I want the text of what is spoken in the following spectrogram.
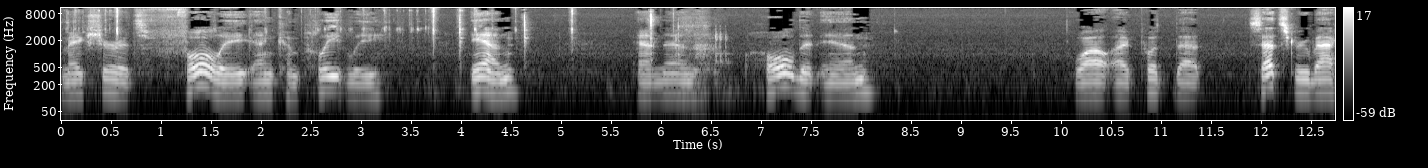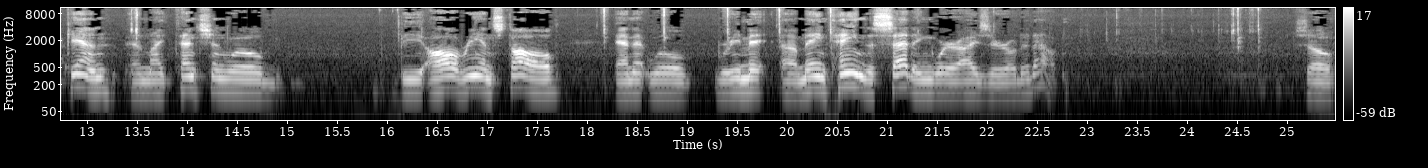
Make sure it's fully and completely in and then hold it in while I put that set screw back in and my tension will be all reinstalled and it will uh, maintain the setting where I zeroed it out. So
